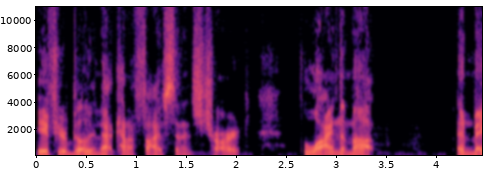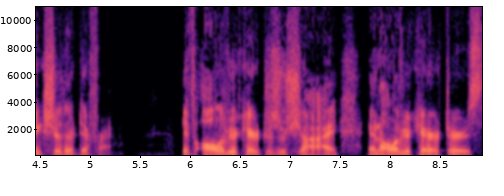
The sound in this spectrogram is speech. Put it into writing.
if you're building that kind of five sentence chart, line them up and make sure they're different if all of your characters are shy and all of your characters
